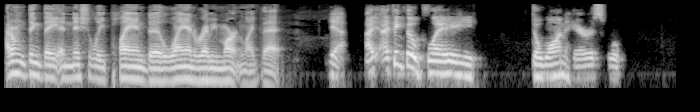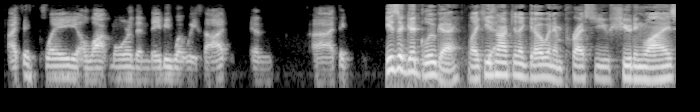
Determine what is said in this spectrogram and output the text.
I don't think they initially planned to land Remy Martin like that. Yeah, I, I think they'll play. Dajuan Harris will, I think, play a lot more than maybe what we thought, and uh, I think He's a good glue guy. Like he's Yeah. not going to go and impress you shooting wise.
